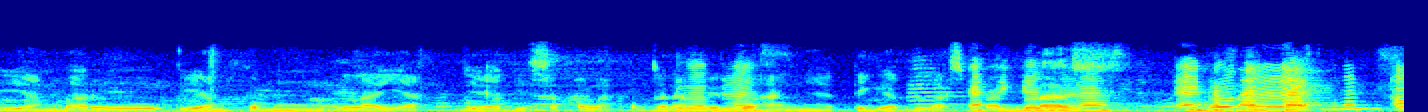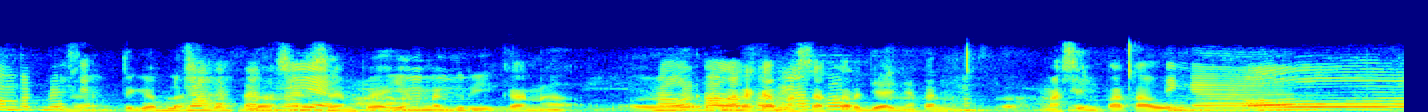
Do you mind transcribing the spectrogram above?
yang baru yang layak jadi sekolah penggerak itu 12. hanya 13 Eh 13. 14 Eh 12 bukan? Oh 14 ya? Nah, 13 Yang 14 SMP. SMP yang negeri karena eh, Nah, mereka alasannya masa apa? kerjanya kan eh, masih 4 tahun. Tinggal Oh,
